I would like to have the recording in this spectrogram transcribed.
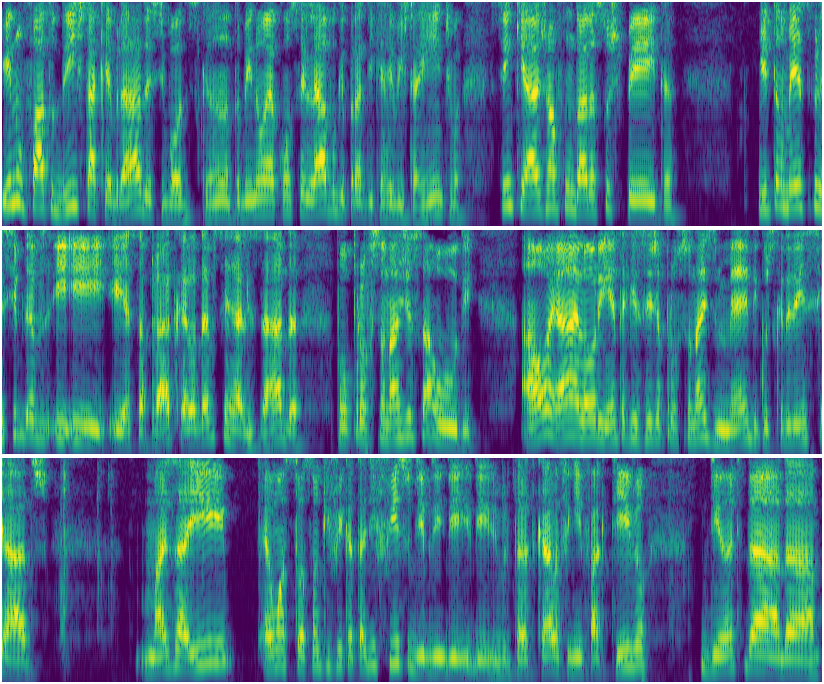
E no fato de estar quebrado esse body scan, também não é aconselhável que pratique a revista íntima sem que haja uma fundada suspeita. E também esse princípio deve, e, e, e, essa prática ela deve ser realizada por profissionais de saúde. A OEA ela orienta que seja profissionais médicos credenciados. Mas aí é uma situação que fica até difícil de, de, de, de praticar, ela fica infactível diante da, da,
